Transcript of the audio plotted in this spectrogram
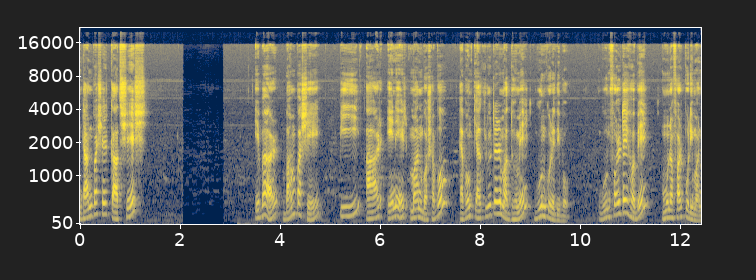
ডান পাশের কাজ শেষ। এবার বাম পাশে পি আর এন এর মান বসাবো এবং ক্যালকুলেটরের মাধ্যমে গুণ করে দিব। গুণফলটাই হবে মুনাফার পরিমাণ।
